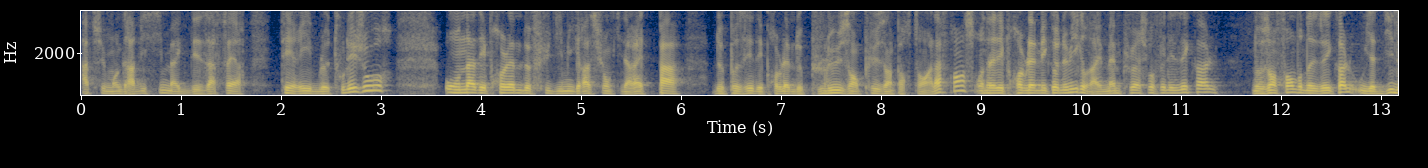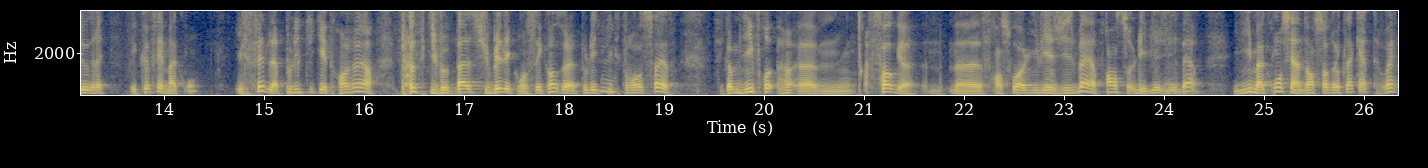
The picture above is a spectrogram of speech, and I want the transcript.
absolument gravissimes avec des affaires terribles tous les jours. On a des problèmes de flux d'immigration qui n'arrêtent pas de poser des problèmes de plus en plus importants à la France. On a des problèmes économiques, on n'arrive même plus à chauffer les écoles. Nos enfants vont dans des écoles où il y a 10 degrés. Et que fait Macron? Il fait de la politique étrangère parce qu'il ne veut pas assumer les conséquences de la politique française. C'est comme dit euh, euh, Fogg, euh, François-Olivier Gisbert, France-Olivier Gisbert, il dit Macron, c'est un danseur de claquettes. Ouais.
